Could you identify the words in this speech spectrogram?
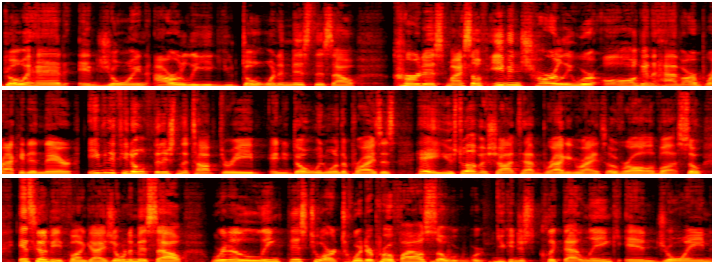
go ahead and join our league. You don't want to miss this out. Curtis, myself, even Charlie, we're all going to have our bracket in there. Even if you don't finish in the top three and you don't win one of the prizes, hey, you still have a shot to have bragging rights over all of us. So it's going to be fun, guys. You don't want to miss out. We're going to link this to our Twitter profile so you can just click that link and join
